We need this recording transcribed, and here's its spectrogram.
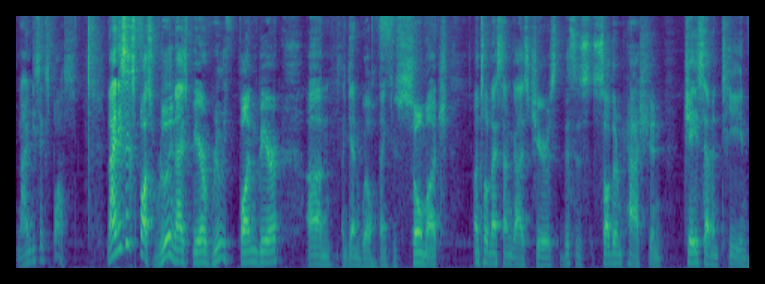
96 plus. 96 plus, really nice beer, really fun beer. Um, again, Will, thank you so much. Until next time, guys, cheers. This is Southern Passion J17.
